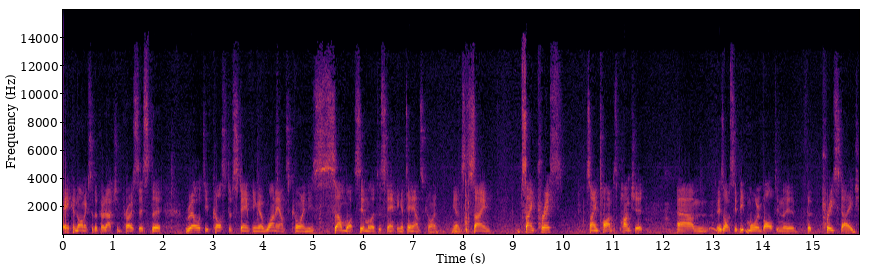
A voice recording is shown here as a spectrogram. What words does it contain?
economics of the production process, the relative cost of stamping a one ounce coin is somewhat similar to stamping a 10 ounce coin. You know, it's the same, same press, same time to punch it. Um, there's obviously a bit more involved in the, the pre stage,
